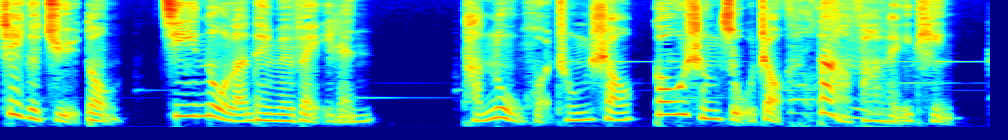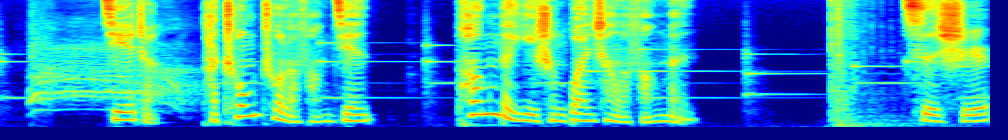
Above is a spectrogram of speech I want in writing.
这个举动激怒了那位伟人，他怒火中烧，高声诅咒，大发雷霆。接着他冲出了房间，砰的一声关上了房门。此时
